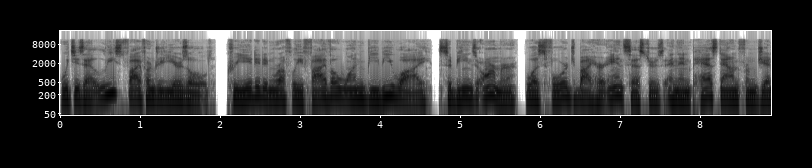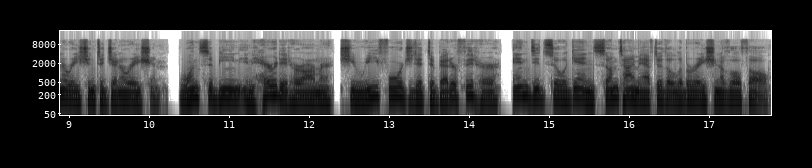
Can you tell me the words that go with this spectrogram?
which is at least 500 years old. Created in roughly 501 BBY, Sabine's armor was forged by her ancestors and then passed down from generation to generation. Once Sabine inherited her armor, she reforged it to better fit her, and did so again sometime after the liberation of Lothal.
